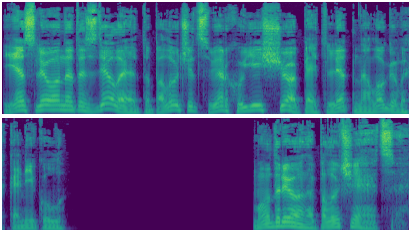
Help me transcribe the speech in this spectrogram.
Если он это сделает, то получит сверху еще пять лет налоговых каникул. Мудрено получается.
